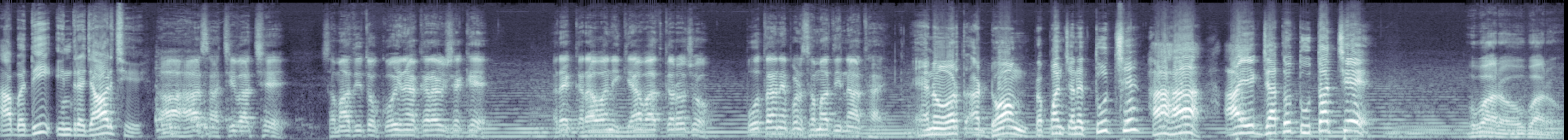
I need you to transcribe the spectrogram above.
આ બધી ઇન્દ્રજાળ છે. હા હા સાચી વાત છે. સમાધિ તો કોઈ ના કરાવી શકે. અરે કરાવવાની ક્યાં વાત કરો છો? પોતાને પણ સમાધિ ના થાય. એનો અર્થ આ ડોંગ પ્રપંચ અને તું જ છે? હા હા આ એક જાતનું તૂત જ છે. ઊભા રહો ઊભા રહો.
